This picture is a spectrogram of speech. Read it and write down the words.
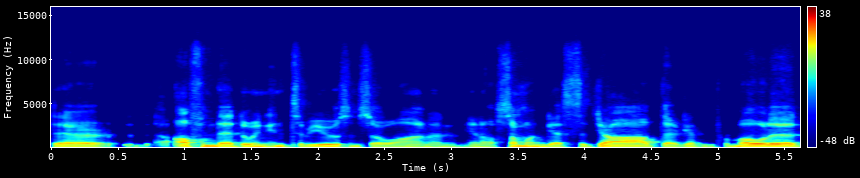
they're often they're doing interviews and so on and you know someone gets the job they're getting promoted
